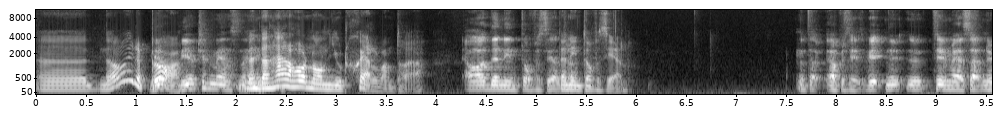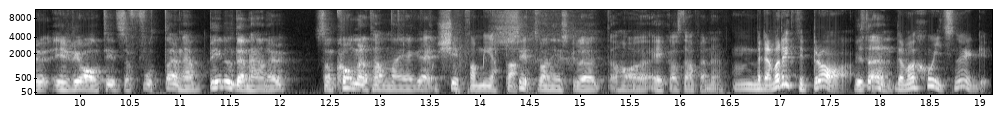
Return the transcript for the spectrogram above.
Uh, no, är det Vi bra. har, vi har till och med en sån här... Men den här har någon gjort själv antar jag. Ja, den är inte officiell. Den är inte officiell. Vänta, ja precis. Vi, nu, nu, till och med så här, nu i realtid så fotar den här bilden här nu. Som kommer att hamna i er grej. Shit vad meta. Shit vad ni skulle ha Acast-appen nu. Mm, Men den var riktigt bra. Visst är den? Den var skitsnygg.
